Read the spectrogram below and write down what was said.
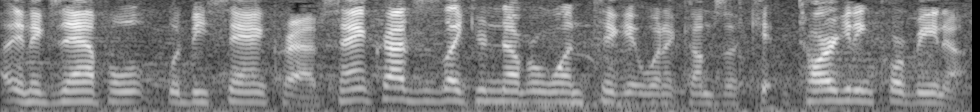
An example would be sand crabs. Sand crabs is like your number one ticket when it comes to targeting corvina.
